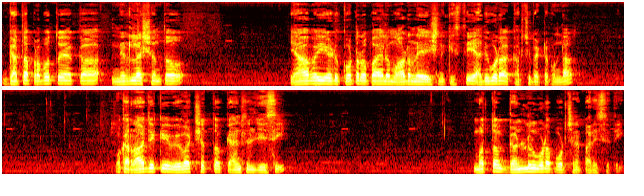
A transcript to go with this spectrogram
గత ప్రభుత్వం యొక్క నిర్లక్ష్యంతో యాభై ఏడు కోట్ల రూపాయలు మోడర్నైజేషన్కి ఇస్తే అది కూడా ఖర్చు పెట్టకుండా ఒక రాజకీయ వివక్షతో క్యాన్సిల్ చేసి మొత్తం గండ్లను కూడా పూడ్చిన పరిస్థితి.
